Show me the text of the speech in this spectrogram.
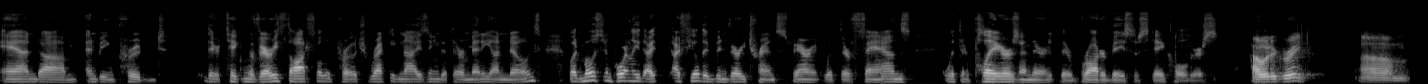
and um, and being prudent. They're taking a very thoughtful approach, recognizing that there are many unknowns. But most importantly, I, I feel they've been very transparent with their fans, with their players, and their their broader base of stakeholders. I would agree. Um,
